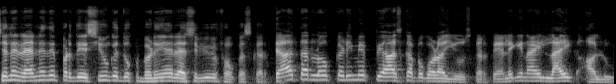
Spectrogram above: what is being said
चले रहने दे परदेशियों के दुख बड़े हैं रेसिपी पे फोकस करते हैं। ज़्यादातर लोग कड़ी में प्याज का पकौड़ा यूज़ करते हैं लेकिन आई लाइक आलू।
